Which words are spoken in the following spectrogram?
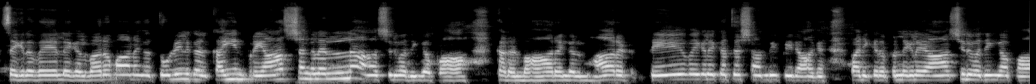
செய்கிற வேலைகள் வருமானங்கள் தொழில்கள் கையின் பிரயாசங்கள் எல்லாம் ஆசிர்வதிங்கப்பா. கடன் பாரங்கள் மாறட்டும். தேவைகளை கத்த சந்திப்பீராக. படிக்கிற பிள்ளைகளை ஆசீர்வதிங்கப்பா.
